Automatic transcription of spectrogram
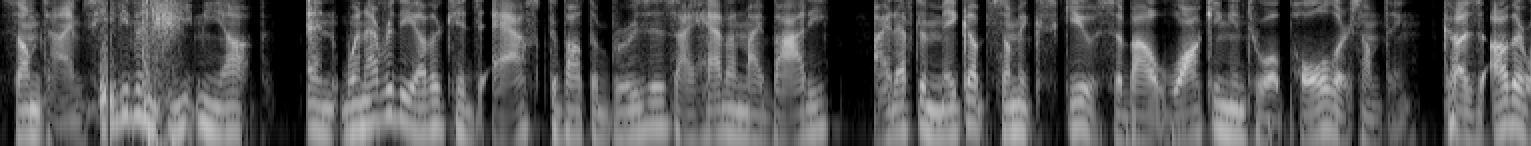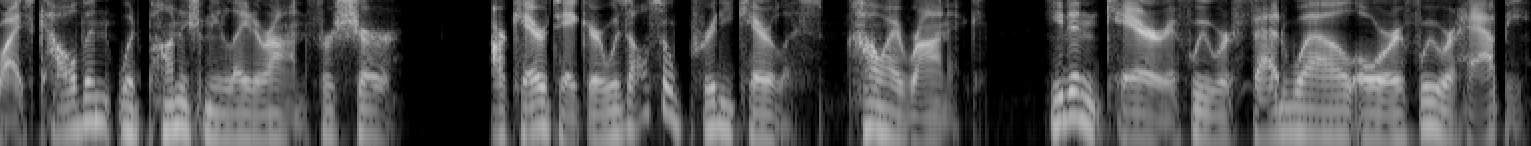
Sometimes he'd even beat me up, and whenever the other kids asked about the bruises I had on my body, I'd have to make up some excuse about walking into a pole or something, because otherwise Calvin would punish me later on for sure. Our caretaker was also pretty careless. How ironic. He didn't care if we were fed well or if we were happy.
